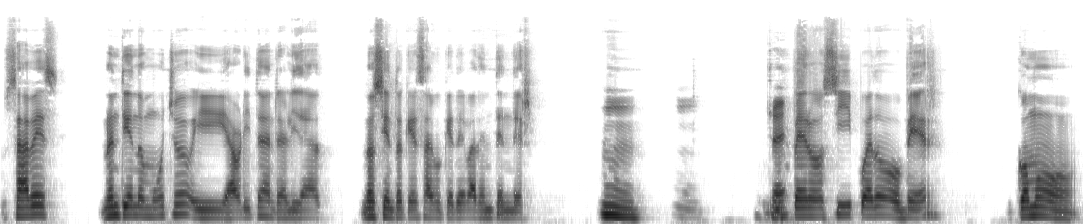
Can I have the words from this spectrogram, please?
sabes, no entiendo mucho y ahorita en realidad no siento que es algo que deba de entender. Mm, mm. Pero sí puedo ver cómo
